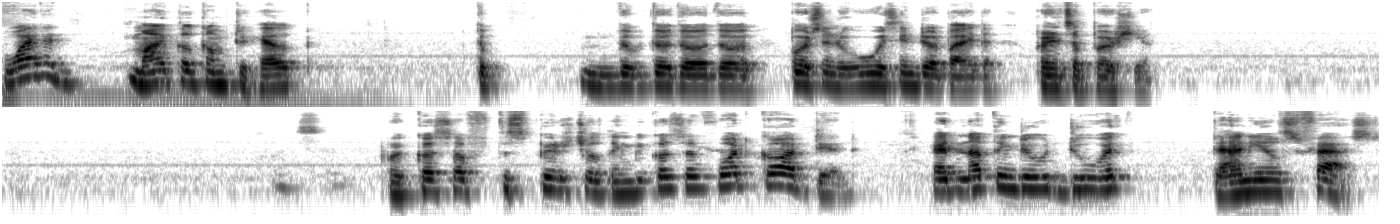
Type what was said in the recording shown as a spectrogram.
Why did Michael come to help the the the, the, the person who was injured by the prince of Persia? Because of the spiritual thing, because of what God did. Had nothing to do with Daniel's fast.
